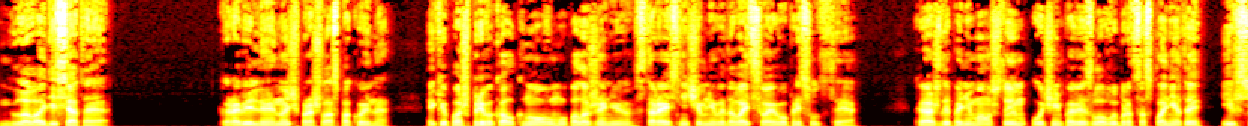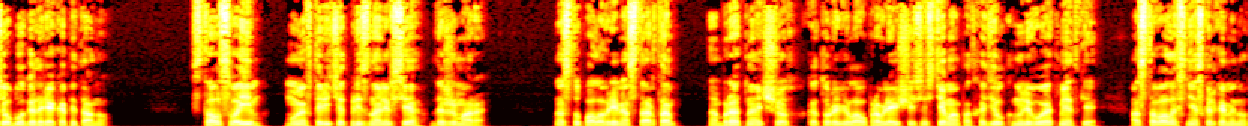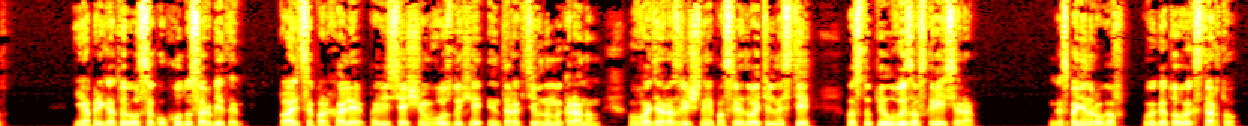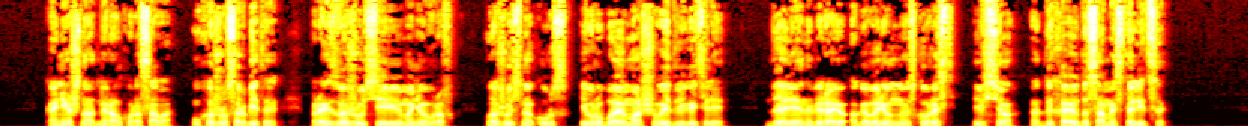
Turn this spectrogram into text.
Глава 10. Корабельная ночь прошла спокойно. Экипаж привыкал к новому положению, стараясь ничем не выдавать своего присутствия. Каждый понимал, что им очень повезло выбраться с планеты, и все благодаря капитану. Стал своим, мой авторитет признали все, даже Мара. Наступало время старта, обратный отсчет, который вела управляющая система, подходил к нулевой отметке, оставалось несколько минут. Я приготовился к уходу с орбиты, Пальцы порхали по висящим в воздухе интерактивным экранам, вводя различные последовательности, поступил вызов с крейсера. «Господин Рогов, вы готовы к старту?» «Конечно, адмирал Курасава. Ухожу с орбиты. Произвожу серию маневров. Ложусь на курс и врубаю маршевые двигатели. Далее набираю оговоренную скорость, и все, отдыхаю до самой столицы».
